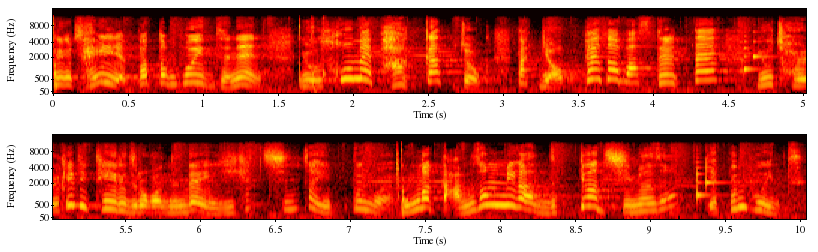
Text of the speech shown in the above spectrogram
그리고 제일 예뻤던 포인트는 이 소매 바깥쪽 딱 옆에서 봤을 때 이 절개 디테일이 들어갔는데 이게 진짜 예쁜 거야. 뭔가 남성미가 느껴지면서 예쁜 포인트.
